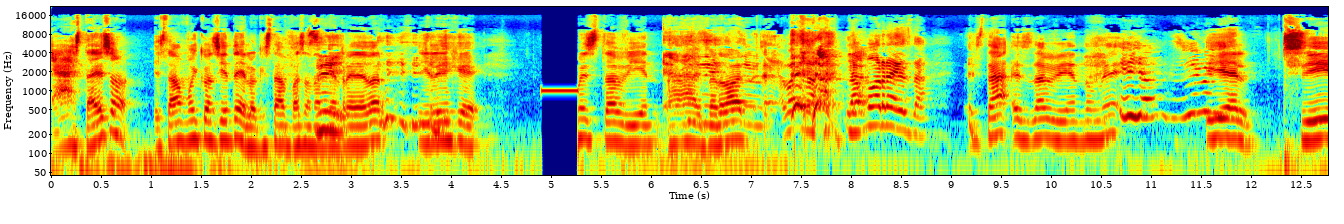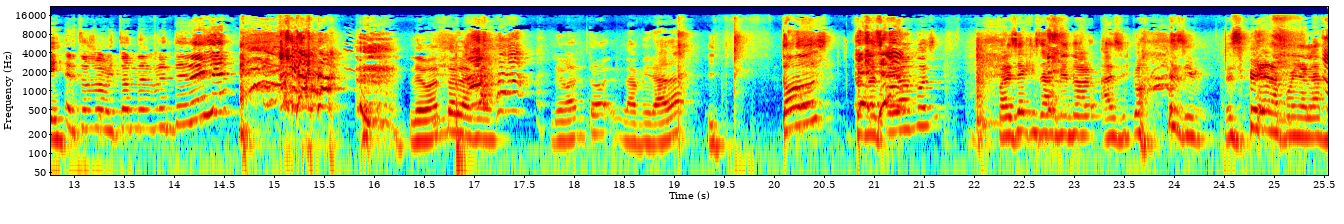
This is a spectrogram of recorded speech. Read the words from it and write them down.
hasta eso estaba muy consciente de lo que estaba pasando a mi alrededor. Y le dije, está bien. Ay, perdón. Bueno, la morra esta. Está, está viéndome. Y yo, sí, güey. Y él, sí. Estás vomitando enfrente de ella. Levanto la, mi- levanto la mirada y todos con los que íbamos parecía que estaban viendo algo así como si me estuvieran apuñalando.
